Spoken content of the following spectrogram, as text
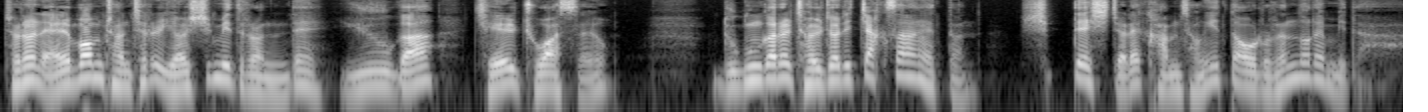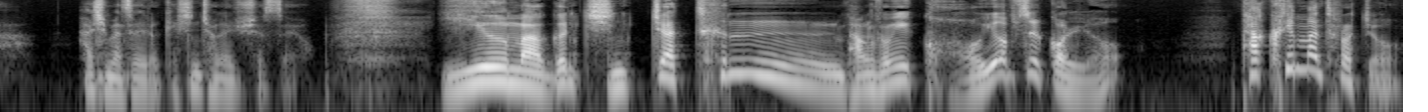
저는 앨범 전체를 열심히 들었는데 You가 제일 좋았어요. 누군가를 절절히 짝사랑했던 10대 시절의 감성이 떠오르는 노래입니다. 하시면서 이렇게 신청해 주셨어요. 이 음악은 진짜 튼 방송이 거의 없을걸요. 다 크립만 틀었죠.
